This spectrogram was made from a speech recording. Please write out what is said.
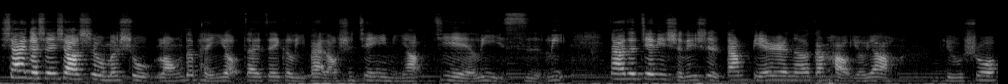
下一个生肖是我们属龙的朋友，在这个礼拜，老师建议你要借力使力。那这借力使力是当别人呢刚好有要，比如说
